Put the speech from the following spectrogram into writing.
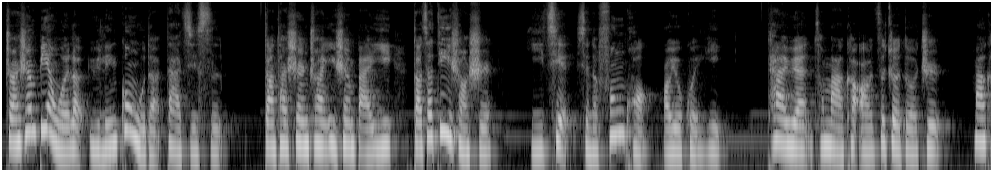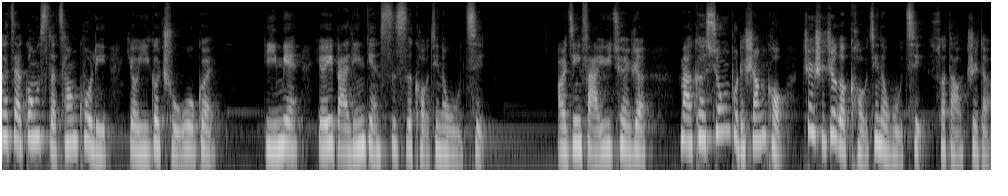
转身变为了与灵共舞的大祭司。当他身穿一身白衣倒在地上时，一切显得疯狂而又诡异。探员从马克儿子这得知，马克在公司的仓库里有一个储物柜。里面有一把零点四四口径的武器，而经法医确认，马克胸部的伤口正是这个口径的武器所导致的。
